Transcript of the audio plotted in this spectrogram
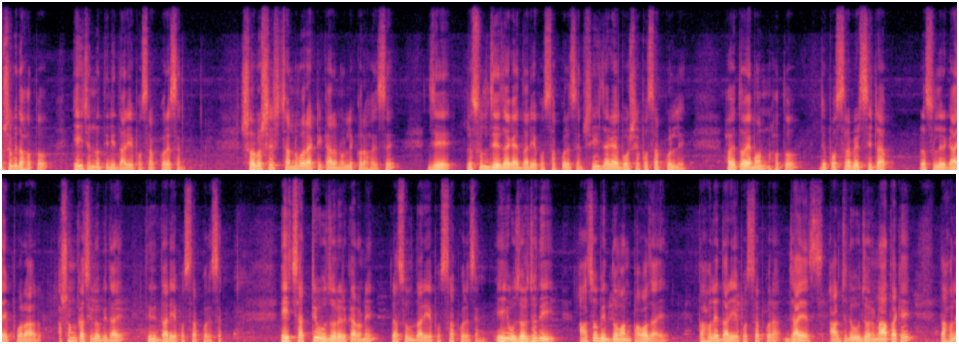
অসুবিধা হতো, এই জন্য তিনি দাঁড়িয়ে প্রস্রাব করেছেন। সর্বশেষ চার নম্বর একটি কারণ উল্লেখ করা হয়েছে যে রসুল যে জায়গায় দাঁড়িয়ে প্রস্রাব করেছেন, সেই জায়গায় বসে প্রস্রাব করলে হয়তো এমন হতো যে প্রস্রাবের সিটা রসুলের গায়ে পড়ার আশঙ্কা ছিল বিদায়, তিনি দাঁড়িয়ে প্রস্রাব করেছেন। এই চারটি উজরের কারণে রাসূল দাঁড়িয়ে প্রস্রাব করেছেন। এই উজর যদি আজও বিদ্যমান পাওয়া যায়, তাহলে দাঁড়িয়ে প্রস্রাব করা জায়েজ। আর যদি উজর না থাকে, তাহলে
